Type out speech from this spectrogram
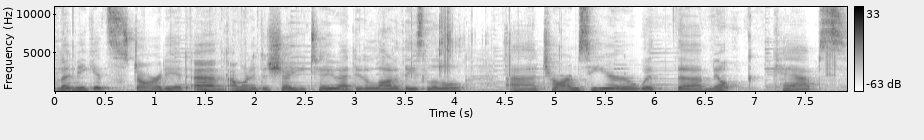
let me get started. Um, I wanted to show you too, I did a lot of these little uh, charms here with the milk caps.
